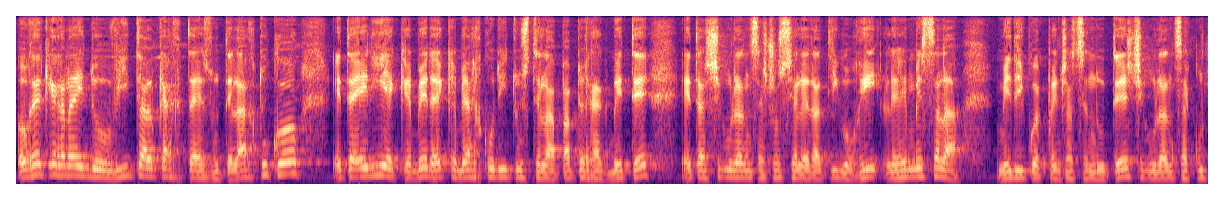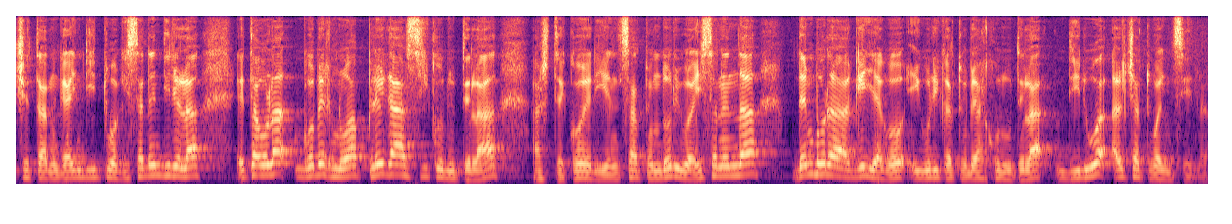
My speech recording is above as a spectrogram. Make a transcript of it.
Horrek nahi du vital karta ez dutela hartuko, eta eriek berek beharko dituztela paperak bete, eta segurantza sozialeratik gurri lehen bezala. Medikoek pentsatzen dute, segurantza kutsetan gain dituak izanen direla, eta hola gobernua plega hasiko dutela, hasteko erientzat ondorioa izanen da, denbora gehiago igurikatu beharko dutela, do al Chatuá ensina.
